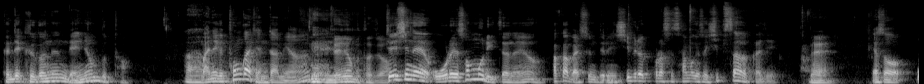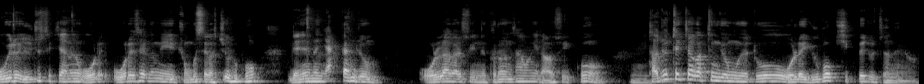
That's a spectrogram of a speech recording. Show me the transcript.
근데 그거는 내년부터 아, 만약에 통과된다면 네. 음, 내년부터죠. 대신에 올해 선물이 있잖아요. 아까 말씀드린 11억 플러스 3억에서 14억까지. 네. 그래서 오히려 1주택자는 올해, 올해 세금이 종부세가 줄고 내년은 약간 좀 올라갈 수 있는 그런 상황이 나올 수 있고 음. 다주택자 같은 경우에도 원래 6억씩 빼줬잖아요.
